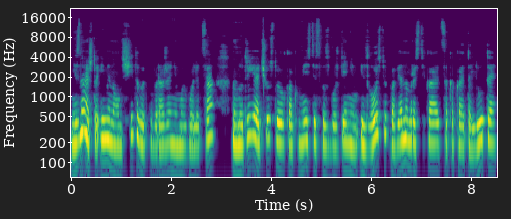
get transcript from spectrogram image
Не знаю, что именно он считывает по выражению моего лица, но внутри я чувствую, как вместе с возбуждением и злостью по венам растекается какая-то лютая,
